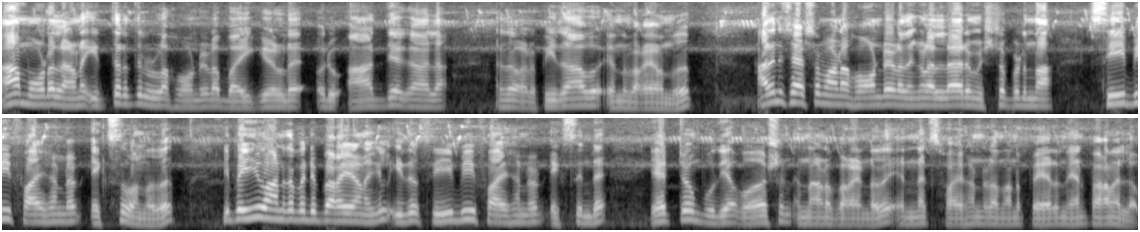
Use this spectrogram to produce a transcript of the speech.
ആ മോഡലാണ് ഇത്തരത്തിലുള്ള ഹോണ്ടയുടെ ബൈക്കുകളുടെ ഒരു ആദ്യകാല എന്താ പറയുക പിതാവ് എന്ന് പറയുന്നത് അതിനുശേഷമാണ് ഹോണ്ടയുടെ നിങ്ങളെല്ലാവരും ഇഷ്ടപ്പെടുന്ന C B five hundred X വന്നത്. ഇപ്പോൾ ഈ വാഹനത്തെ പറ്റി പറയുകയാണെങ്കിൽ ഇത് സി ബി ഫൈവ് ഹൺഡ്രഡ് എക്സിന്റെ ഏറ്റവും പുതിയ വേർഷൻ എന്നാണ് പറയേണ്ടത്. എൻ എക്സ് ഫൈവ് ഹൺഡ്രഡ് എന്നാണ് പേരെന്ന് ഞാൻ പറഞ്ഞല്ലോ.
